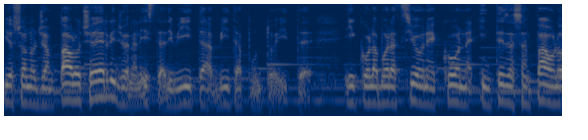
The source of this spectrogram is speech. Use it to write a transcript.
Io sono Giampaolo Cerri, giornalista di Vita, vita.it. In collaborazione con Intesa San Paolo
